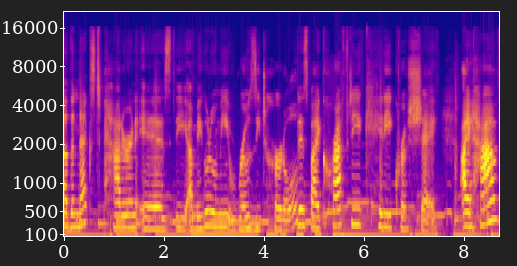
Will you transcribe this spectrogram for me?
Uh, the next pattern is the amigurumi rosy turtle. It is by crafty kitty crochet I have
